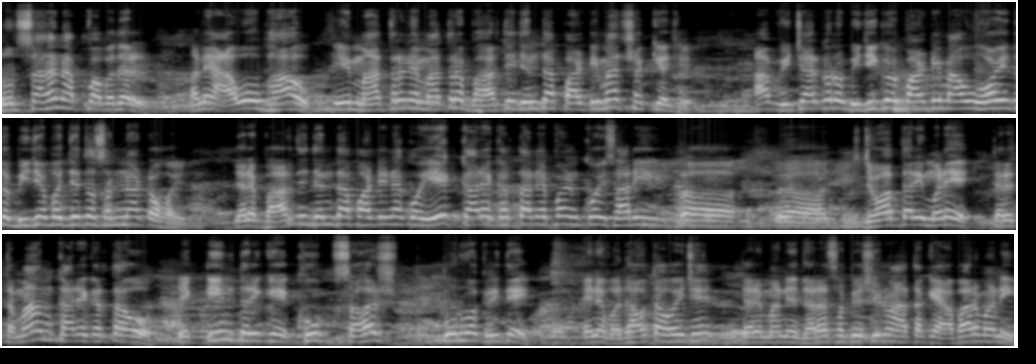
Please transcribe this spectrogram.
પ્રોત્સાહન આપવા બદલ અને આવો ભાવ એ માત્ર ને માત્ર ભારતીય જનતા પાર્ટીમાં જ શક્ય છે. આપ વિચાર કરો, બીજી કોઈ પાર્ટીમાં આવું હોય તો બીજે બધે તો સન્નાટો હોય. જ્યારે ભારતીય જનતા પાર્ટીના કોઈ એક કાર્યકર્તાને પણ કોઈ સારી જવાબદારી મળે, ત્યારે તમામ કાર્યકર્તાઓ એક ટીમ તરીકે ખૂબ સહર્ષપૂર્વક રીતે એને વધાવતા હોય છે. ત્યારે માન્ય ધારાસભ્યશ્રીનો આ તકે આભાર માની,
